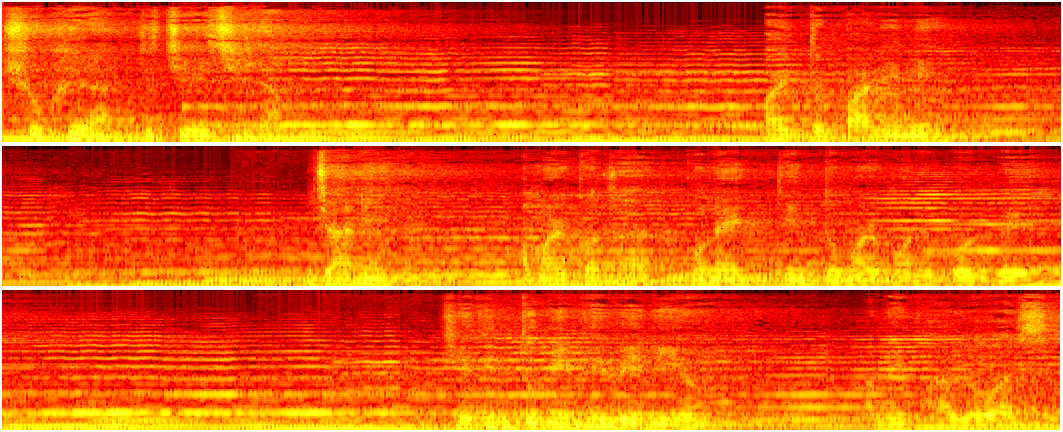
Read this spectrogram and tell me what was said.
সুখে রাখতে চেয়েছিলাম। হয়তো পারিনি। জানি আমার কথা কোনো একদিন তোমার মনে পড়বে। সেদিন তুমি ভেবে নিও, আমি ভালো আছি।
